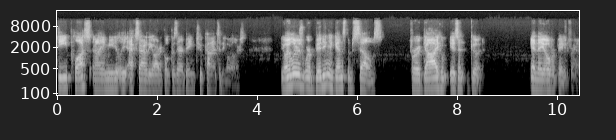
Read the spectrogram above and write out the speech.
D plus, and I immediately X out of the article because they're being too kind to the Oilers. The Oilers were bidding against themselves for a guy who isn't good, and they overpaid for him.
